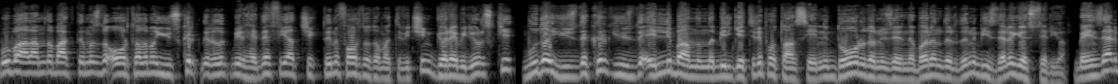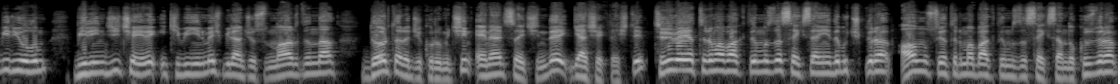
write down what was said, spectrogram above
Bu bağlamda baktığımızda ortalama 140 liralık bir hedef fiyat çıktığını Ford Otomotiv için görebiliyoruz ki bu da %40 %50 bandında bir getiri potansiyelini doğru doğrudan üzerinde barındırdığını bizlere gösteriyor. Benzer bir yorum birinci çeyrek 2025 bilançosunun ardından 4 aracı kurum için Enerjisa için de gerçekleşti. Trive yatırıma baktığımızda 87,5 lira, Alnus yatırıma baktığımızda 89 lira,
